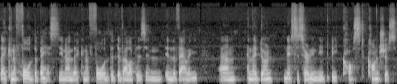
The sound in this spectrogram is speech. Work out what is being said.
they can afford the best. You know, they can afford the developers in in the valley, um, and they don't necessarily need to be cost conscious.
